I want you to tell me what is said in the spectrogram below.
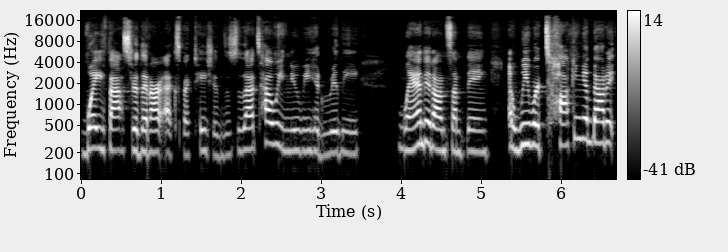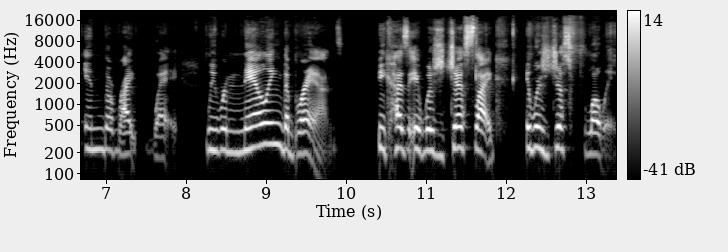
way faster than our expectations. And so that's how we knew we had really landed on something and we were talking about it in the right way. We were nailing the brand because it was just like, it was just flowing.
